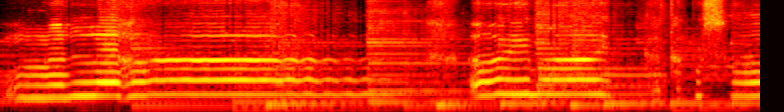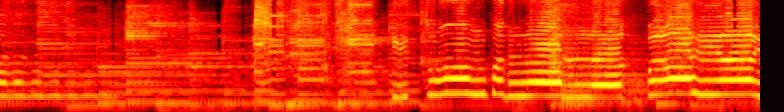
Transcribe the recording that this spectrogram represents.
Kung ang lahat ay may katapusan paglalakbay ay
